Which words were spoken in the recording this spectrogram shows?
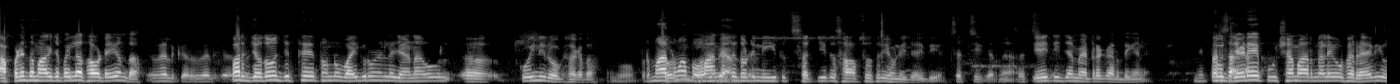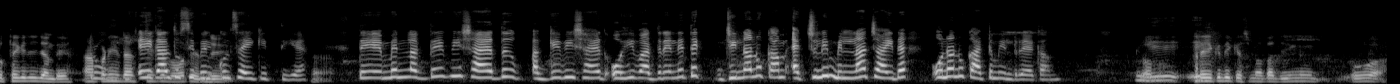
ਆਪਣੇ ਦਿਮਾਗ 'ਚ ਪਹਿਲਾ ਥਾਟ ਇਹ ਹੁੰਦਾ। ਬਿਲਕੁਲ ਬਿਲਕੁਲ। ਪਰ ਜਦੋਂ ਜਿੱਥੇ ਤੁਹਾਨੂੰ ਵਾਹਿਗੁਰੂ ਨੇ ਲਿਜਾਣਾ ਉਹ ਅਹ, ਕੋਈ ਨਹੀਂ ਰੋਕ ਸਕਦਾ। ਉਹ ਪਰਮਾਤਮਾ ਬਹੁਤ ਮਨ ਤੇ ਤੁਹਾਡੀ ਨੀਤ ਸੱਚੀ ਤੇ ਸਾਫ਼ ਸੁਥਰੀ ਹੋਣੀ ਚਾਹੀਦੀ ਹੈ। ਸੱਚੀ ਗੱਲ ਹੈ, ਸੱਚੀ ਇਹ ਚੀਜ਼ਾਂ ਮੈਟਰ ਕਰਦੀਆਂ ਨੇ। ਨਹੀਂ, ਪਰ ਪਰ ਜਿਹੜੇ ਪੂਛਾ ਮਾਰਨ ਵਾਲੇ ਉਹ ਫਿਰ ਰਹਿ ਵੀ ਉੱਥੇ ਕਿ ਜਾਂਦੇ ਆ। ਆਪਣੀ. ਇੰਡਸਟਰੀ ਇਹ ਗੱਲ ਤੁਸੀਂ ਬਿਲਕੁਲ ਸਹੀ ਕੀਤੀ ਹੈ। ਤੇ ਮੈਨੂੰ ਲੱਗਦਾ ਹੈ ਵੀ ਸ਼ਾਇਦ ਅੱਗੇ ਵੀ ਸ਼ਾਇਦ ਉਹੀ ਵੱਧ ਰਹੇ ਨੇ ਤੇ ਜਿਨ੍ਹਾਂ ਨੂੰ ਕੰਮ ਐਕਚੁਅਲੀ ਮਿਲਣਾ ਚਾਹੀਦਾ ਹੈ, ਉਹਨਾਂ ਨੂੰ ਘੱਟ ਮਿਲ ਰਿਹਾ ਕੰਮ। ਇਹ ਹਰੇਕ ਦੀ ਕਿਸਮਤ ਆ ਜਿਹਨੂੰ ਉਹ ਆ।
